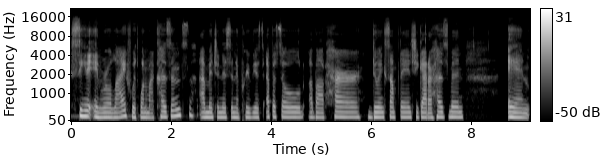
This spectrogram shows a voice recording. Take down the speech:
seen it in real life with one of my cousins. I mentioned this in a previous episode about her doing something. She got her husband and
